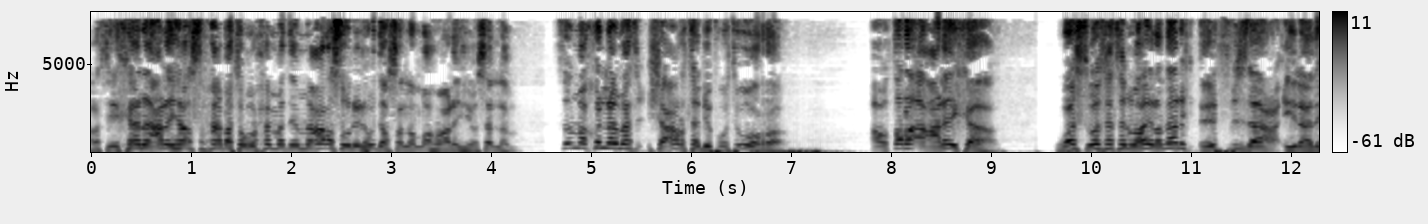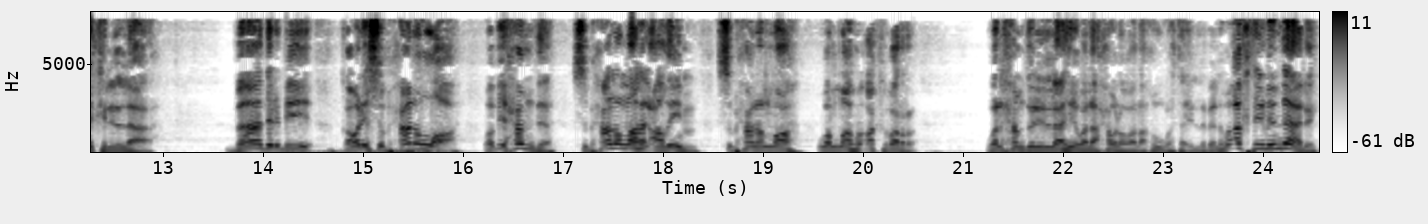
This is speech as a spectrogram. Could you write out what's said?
التي كان عليها صحابة محمد مع رسول الهدى صلى الله عليه وسلم. ثم كلما شعرت بفتور أو طرأ عليك وسوسة وغير ذلك افزع إلى ذكر الله. بادر بقول سبحان الله. وبحمده سبحان الله العظيم. سبحان الله والله أكبر. والحمد لله ولا حول ولا قوة إلا بالله. وأكثر من ذلك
